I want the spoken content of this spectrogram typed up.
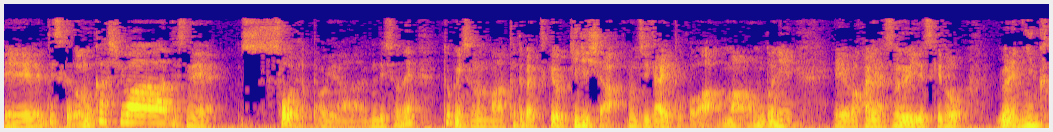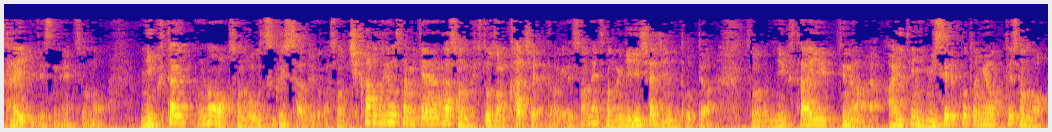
えー、ですけど、昔はですね、そうやったわけなんですよね。特にその、まあ、例えばですけど、ギリシャの時代とかは、まあ、本当に、えー、わかりやすいですけど、いわゆる肉体ですね。その、肉体のその美しさというか、その力強さみたいなのがその一つの価値だったわけですよね。そのギリシャ人にとっては、その肉体っていうのは相手に見せることによってその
